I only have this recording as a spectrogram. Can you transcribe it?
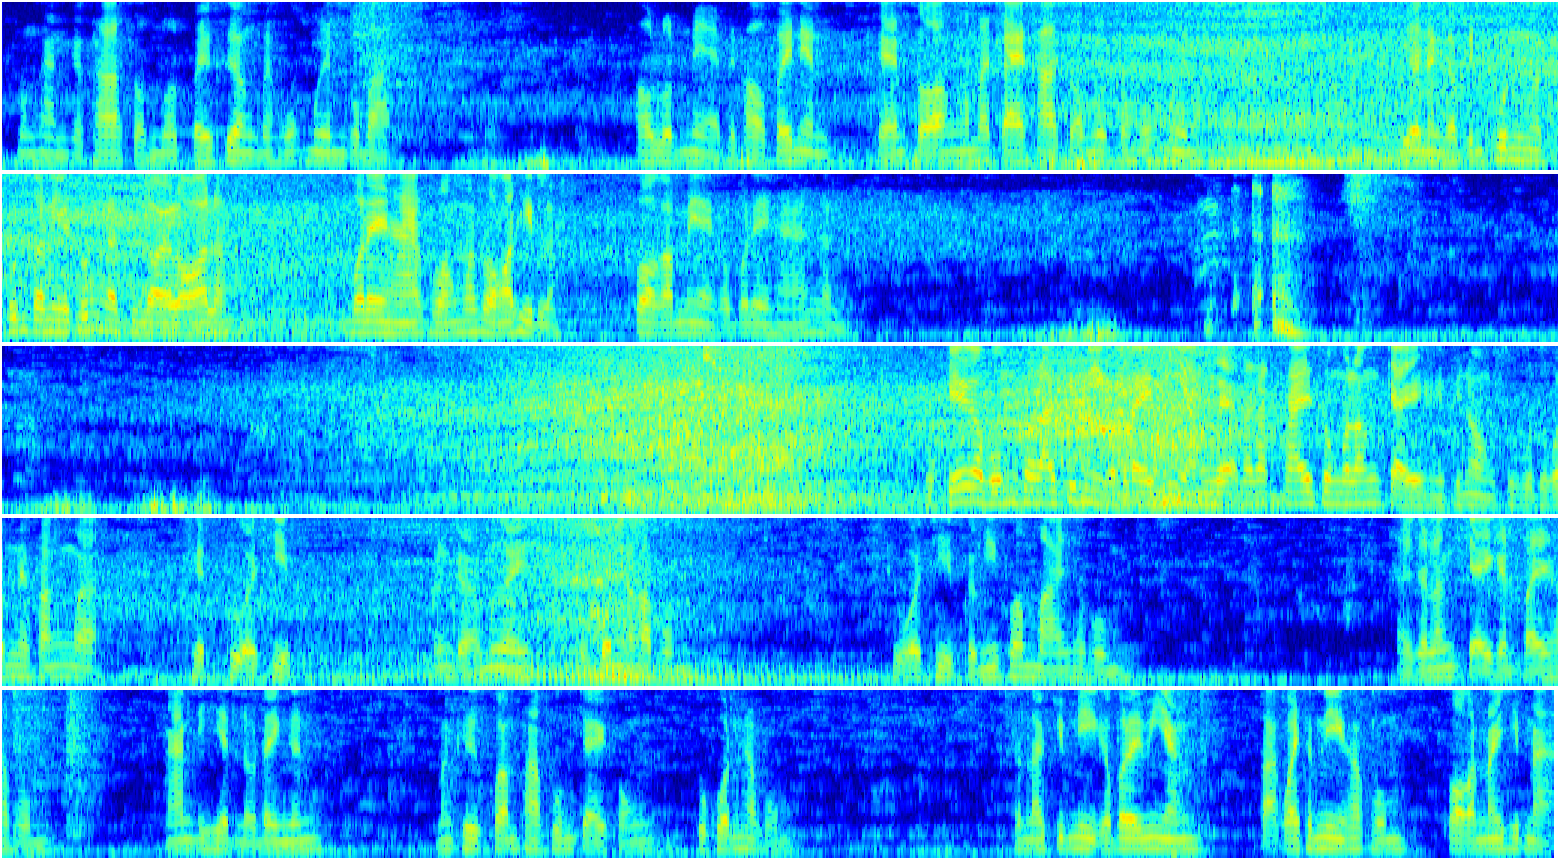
บางหันกับค่าสมรถไปเครื่องไปหกหมื่นกว่าบาท เอารถแม่ไปเผาไฟเนี่ยแสนสองมาจ่ายค่าสมรถไปหกหมื่นเดือนหนึ่งก็เป็นทุนทุนตอนนี้ทุนกับสิลอยล้อแล้วบ่ได้หาของมาสองอาทิตย์ละพ่อกับแม่ก็บ่ได้หากัน เคครับผมสำหรับคลิปนี้กับอะไรมีอย่างแวะมาทักทายส่งกำลังใจให้พี่น้องสุขทุกคนได้ฟังว่าเฮ็ดทุกอาชีพมันก็เมื่อยทุกคนนะครับผมทุกอาชีพก็มีความหมายครับผมให้กำลังใจกันไปครับผม งานที่เฮ็ดเราได้เงิน มันคือความภาคภูมิใจของทุกคนครับผมสำหรับคลิปนี้กับอะไรมีอย่างฝากไว้เทำนี้ครับผมพอกันใหม่คลิปหน้า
